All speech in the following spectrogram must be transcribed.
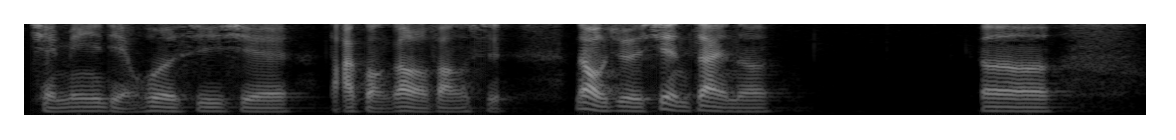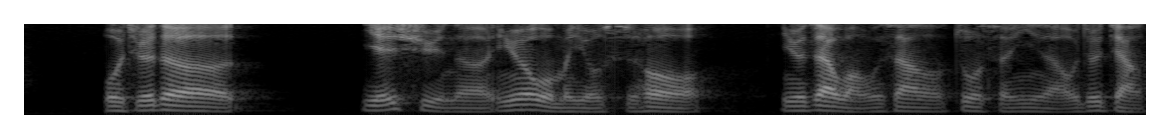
前面一点，或者是一些打广告的方式。那我觉得现在呢，呃，我觉得也许呢，因为我们有时候。因为在网络上做生意呢，我就讲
